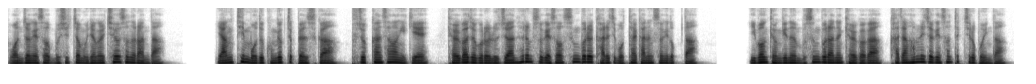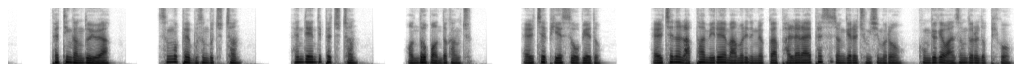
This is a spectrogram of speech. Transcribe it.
원정에서 무실점 운영을 최우선으로 한다. 양 팀 모두 공격적 변수가 부족한 상황이기에 결과적으로 루즈한 흐름 속에서 승부를 가르지 못할 가능성이 높다. 이번 경기는 무승부라는 결과가 가장 합리적인 선택지로 보인다. 배팅 강도 요약 승무패 무승부 추천 핸디 핸디패 추천 언더버 언더 강추 엘체 BS 오비에도 엘체는 라파 미르의 마무리 능력과 발레라의 패스 전개를 중심으로 공격의 완성도를 높이고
